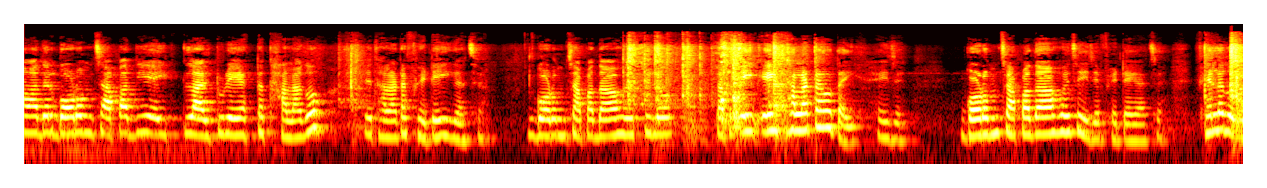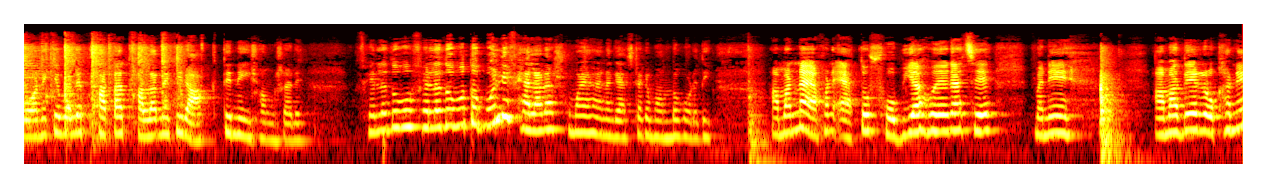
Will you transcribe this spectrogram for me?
আমাদের গরম চাপা দিয়ে এই লালটুরে একটা থালা গো, এই থালাটা ফেটেই গেছে। গরম চাপা দেওয়া হয়েছিল, তারপর এই এই থালাটাও তাই, এই যে গরম চাপা দেওয়া হয়েছে, এই যে ফেটে গেছে। ফেলে দেবো, অনেকে বলে ফাটা থালা নাকি রাখতে নেই সংসারে। ফেলে দেবো ফেলে দেবো তো বলি, ফেলার আর সময় হয় না, গ্যাসটাকে বন্ধ করে দিই। আমার না এখন এত ফোবিয়া হয়ে গেছে মানে আমাদের ওখানে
